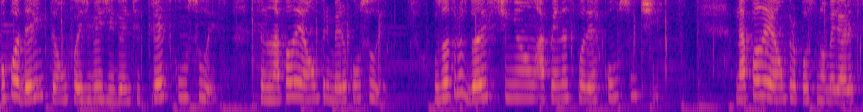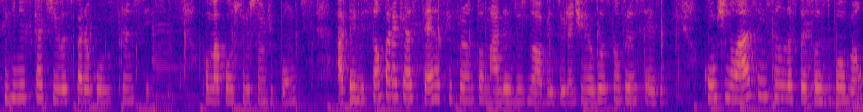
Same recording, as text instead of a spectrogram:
O poder então foi dividido entre três cônsules, sendo Napoleão o primeiro cônsul. Os outros dois tinham apenas poder consultivo. Napoleão proporcionou melhoras significativas para o povo francês, como a construção de pontes, a permissão para que as terras que foram tomadas dos nobres durante a Revolução Francesa continuassem sendo das pessoas do povão,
